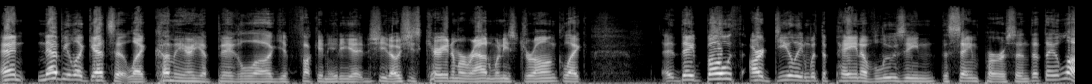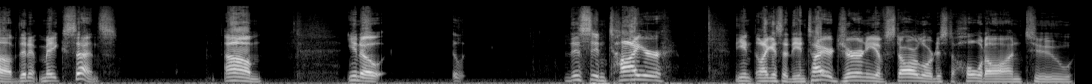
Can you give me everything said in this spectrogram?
And Nebula gets it, like, come here, you big lug, you fucking idiot. And she, you know, she's carrying him around when he's drunk. Like, they both are dealing with the pain of losing the same person that they loved, and it makes sense. Um, you know, this entire, like I said, the entire journey of Star Lord is to hold on to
